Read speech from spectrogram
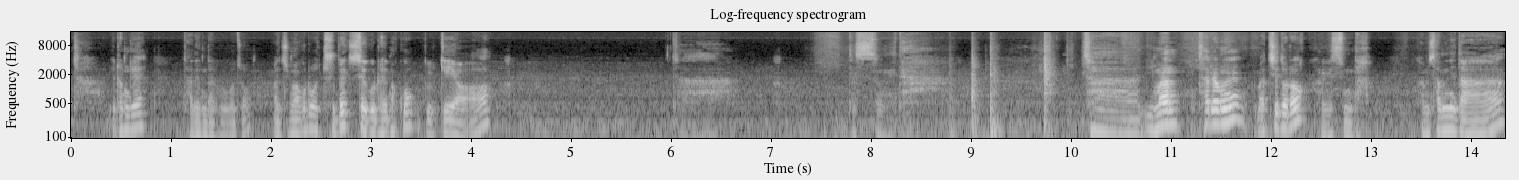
자 이런 게 다 된다 그거죠. 마지막으로 주백색으로 해놓고 끌게요. 자 됐습니다. 자 이만 촬영을 마치도록 하겠습니다. 감사합니다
